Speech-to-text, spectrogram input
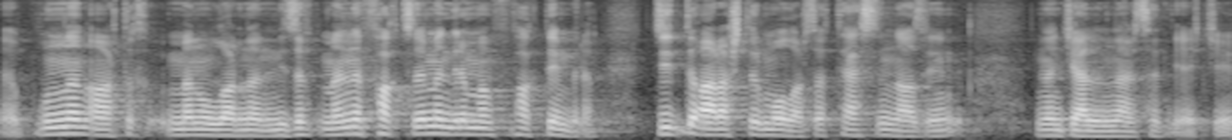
e, bundan artıq mən onlarla necə məndən fakt çıxır, mən deyirəm mən fakt demirəm. Ciddi araşdırma olarsa, Təhsil Nazirliyindən gəlinlərsə deyək ki,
